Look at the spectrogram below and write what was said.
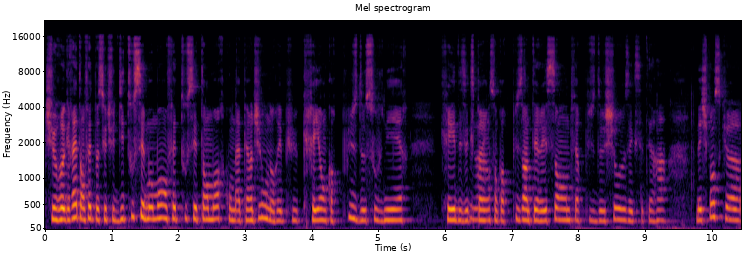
tu regrettes en fait parce que tu te dis tous ces moments, en fait, tous ces temps morts qu'on a perdus, on aurait pu créer encore plus de souvenirs, créer des expériences encore plus intéressantes, faire plus de choses, etc. Mais je pense que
